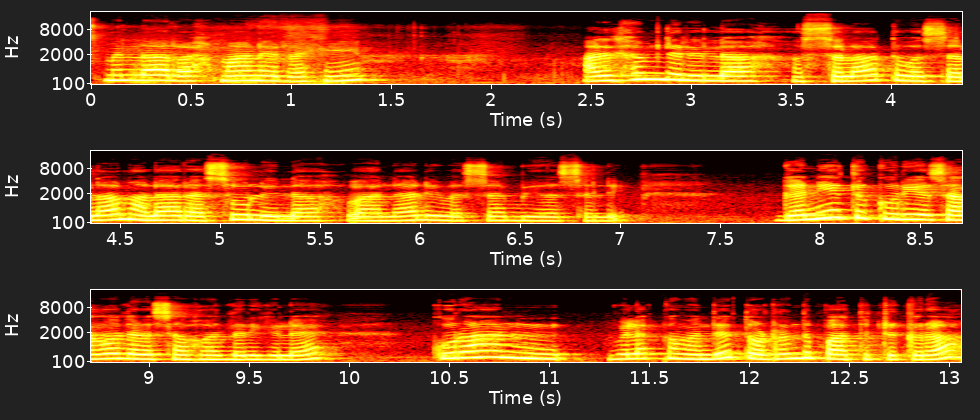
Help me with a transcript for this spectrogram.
பிஸ்மில்லா ரஹ்மான் ரஹீம் அல்ஹம்துலில்லா அஸ்ஸலாத்து வஸ்ஸலாம் அலா ரசூலில்லா வலாலி வசபி வசலி கண்ணியத்துக்குரிய சகோதர சகோதரிகளை குரான் விளக்கம் வந்து தொடர்ந்து பார்த்துட்ருக்குறோம்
